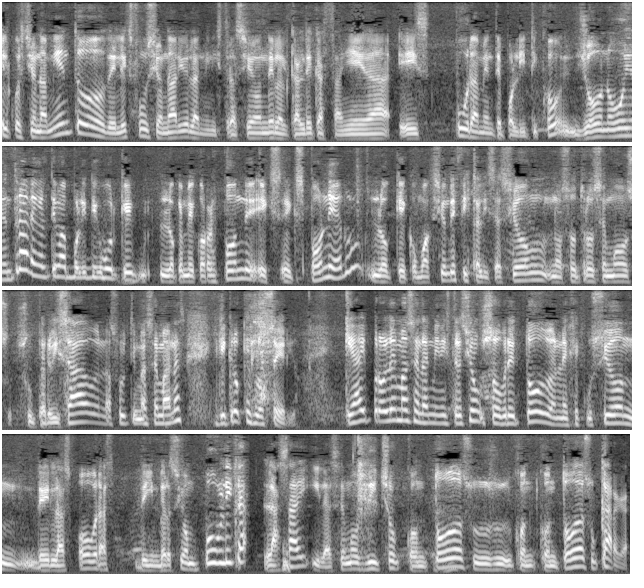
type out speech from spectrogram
el cuestionamiento del exfuncionario de la administración del alcalde Castañeda es puramente político. Yo no voy a entrar en el tema político porque lo que me corresponde es exponer lo que como acción de fiscalización nosotros hemos supervisado en las últimas semanas y que creo que es lo serio. Que hay problemas en la administración, sobre todo en la ejecución de las obras de inversión pública, las hay y las hemos dicho con, todo su, con, toda su carga,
